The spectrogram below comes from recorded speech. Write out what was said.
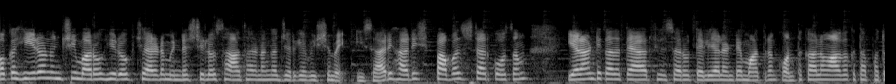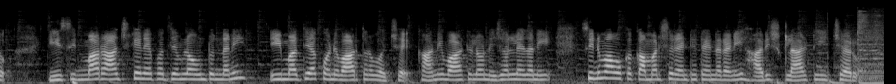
ఒక హీరో నుంచి మరో హీరోకు చేరడం ఇండస్ట్రీలో సాధారణంగా జరిగే విషయమే. ఈసారి హరీష్ పవర్ స్టార్ కోసం ఎలాంటి కథ తయారు చేశారో తెలియాలంటే మాత్రం కొంతకాలం ఆగక తప్పదు. ఈ సినిమా రాజకీయ నేపథ్యంలో ఉంటుందని ఈ మధ్య కొన్ని వార్తలు వచ్చాయి. కానీ వాటిలో నిజం లేదని సినిమా ఒక కమర్షియల్ ఎంటర్టైనర్ అని హరీష్ క్లారిటీ ఇచ్చారు.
